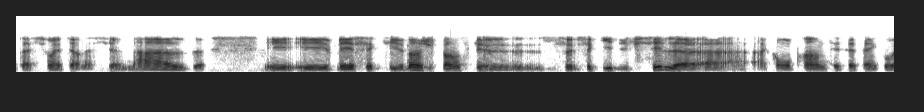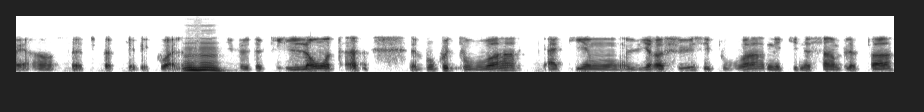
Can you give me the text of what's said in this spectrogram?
représentation internationale. et, et, mais effectivement, je pense que ce, qui est difficile à, à comprendre, c'est cette incohérence du peuple québécois, là, mm-hmm. qui veut depuis longtemps beaucoup de pouvoir, à qui on lui refuse ses pouvoirs, mais qui ne semble pas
